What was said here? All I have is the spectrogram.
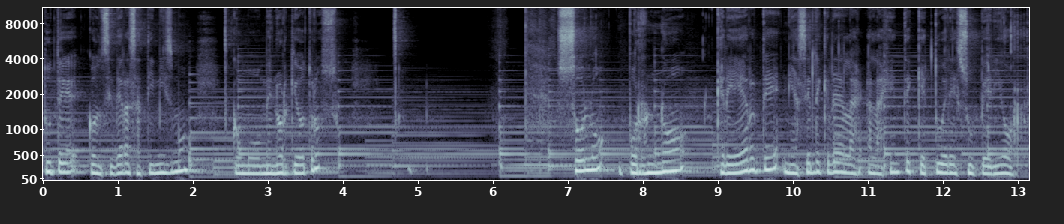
tú te consideras a ti mismo como menor que otros, solo por no creerte ni hacerle creer a la, gente que tú eres superior.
